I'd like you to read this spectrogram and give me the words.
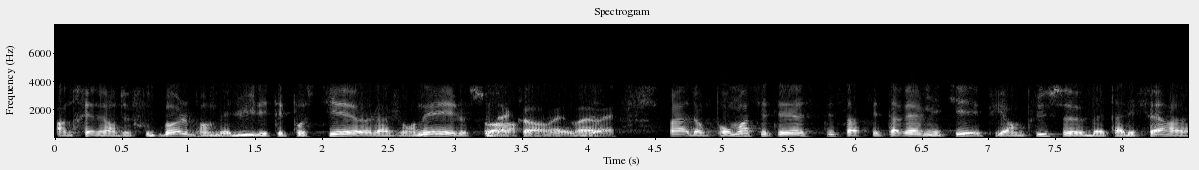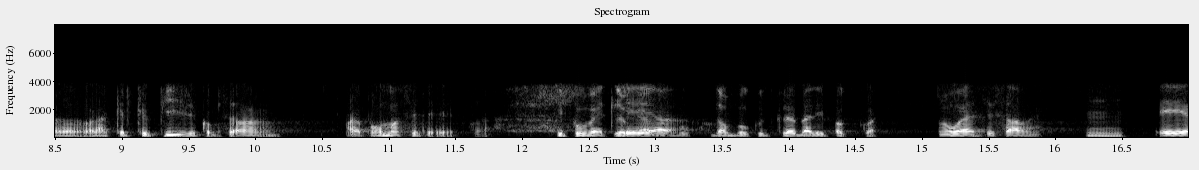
entraîneur de football. Bon, mais lui, il était postier la journée et le soir. D'accord, ouais, ouais, Voilà, donc pour moi, c'était c'était ça. C'est t'avais un métier et puis en plus, ben, t'allais faire voilà quelques piges comme ça. Voilà, pour moi, c'était. Voilà. Qui pouvait être le cas dans, beaucoup, dans, beaucoup, de clubs à l'époque, quoi. Ouais, c'est ça. Ouais. Mmh. Et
